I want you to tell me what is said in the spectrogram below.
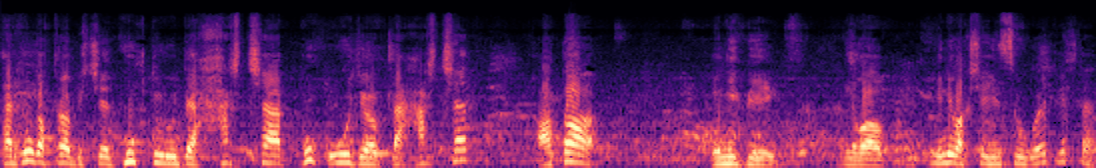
Тархин дотроо бичээд бүх дөрүүдээ харчаад, бүх үйл явдлаа харчаад одоо энийг би нөгөө миний багш хэлсэн үг байдаг л та.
